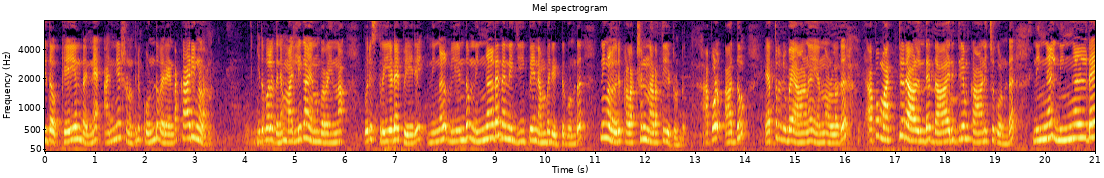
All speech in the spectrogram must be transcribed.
ഇതൊക്കെയും തന്നെ അന്വേഷണത്തിന് കൊണ്ടുവരേണ്ട കാര്യങ്ങളാണ്. ഇതുപോലെ തന്നെ മല്ലിക എന്ന് പറയുന്ന ഒരു സ്ത്രീയുടെ പേരിൽ നിങ്ങൾ വീണ്ടും നിങ്ങളുടെ തന്നെ ജി പേ നമ്പർ ഇട്ടുകൊണ്ട് നിങ്ങൾ ഒരു കളക്ഷൻ നടത്തിയിട്ടുണ്ട്. അപ്പോൾ അതും എത്ര രൂപയാണ് എന്നുള്ളത് അപ്പോൾ മറ്റൊരാളിന്റെ ദാരിദ്ര്യം കാണിച്ചുകൊണ്ട് നിങ്ങൾ നിങ്ങളുടെ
